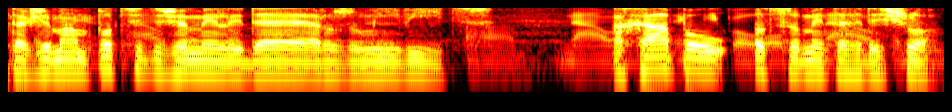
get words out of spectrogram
takže mám pocit, že mi lidé rozumí víc a chápou, o co mi tehdy šlo.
